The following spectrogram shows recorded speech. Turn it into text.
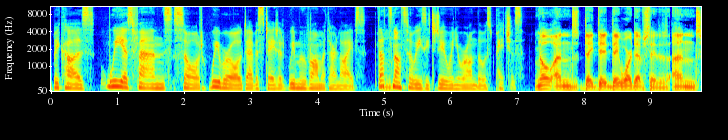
Because we as fans saw it, we were all devastated, we move on with our lives. That's mm. not so easy to do when you were on those pitches. No, and they did. They were devastated, and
